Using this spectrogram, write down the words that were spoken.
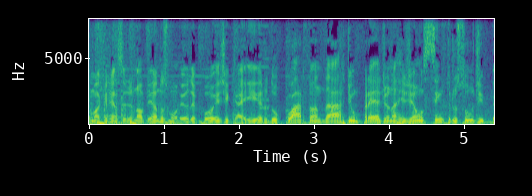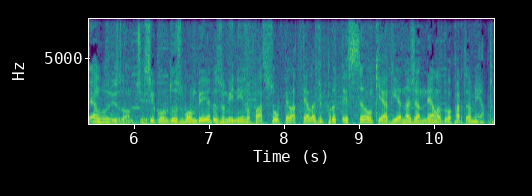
Uma criança de 9 anos morreu depois de cair do quarto andar de um prédio na região centro-sul de Belo Horizonte. Segundo os bombeiros, o menino passou pela tela de proteção que havia na janela do apartamento.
